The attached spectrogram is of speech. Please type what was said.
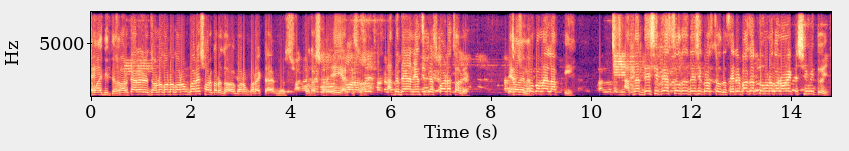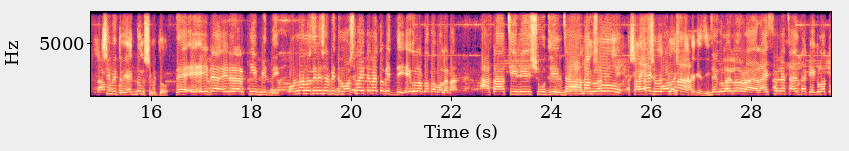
সময় দিতে হবে। সরকারের জনগণও গরম করে সরকারও গরম করা একটা নিউজ প্রকাশ করে। এই আর কিছু আপনি দেখেন এলসি পেঁয়াজ কয়টা চলে। কমায় লাভ কি? আপনার দেশি পেঁয়াজ চলতেছে দেশি ক্রস চলতেছে। এটার বাজার তো মনে করেন অনেকটা সীমিতই। সীমিত একদম সীমিত। এইটা এটার আর কি বৃদ্ধি? অন্যান্য জিনিসের বৃদ্ধি মশলা আইটেম এত বৃদ্ধি এগুলোর কথা বলে না। আটা চিনি সুজি মাংস। যেগুলো হলো রাইস মিলের চাল থাকে এগুলো তো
